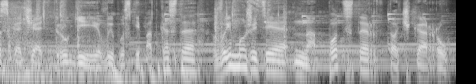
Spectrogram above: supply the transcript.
Скачать другие выпуски подкаста вы можете на podster.ru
